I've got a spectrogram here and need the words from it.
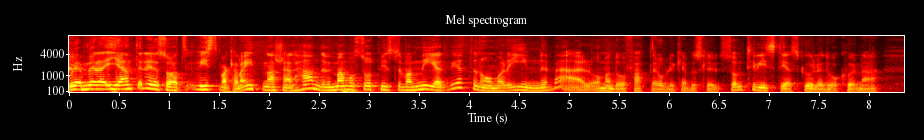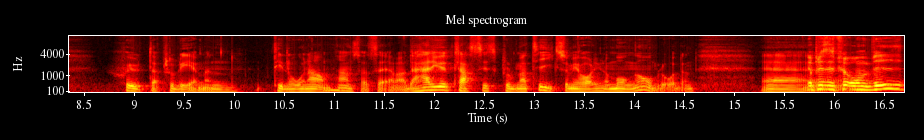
och jag menar, egentligen är det så att visst, man kan ha internationell handel, men man måste åtminstone vara medveten om vad det innebär om man då fattar olika beslut som till viss del skulle då kunna skjuta problemen till någon annan så att säga. Det här är ju en klassisk problematik som vi har inom många områden. Eh, Ja precis, för om vi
